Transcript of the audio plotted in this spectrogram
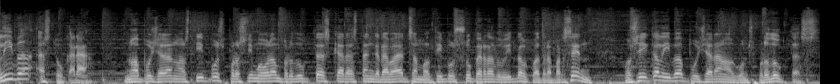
L'IVA es tocarà. No pujaran els tipus, però sí mouran productes que ara estan gravats amb el tipus superreduït del 4%. O sigui que l'IVA pujarà en alguns productes.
